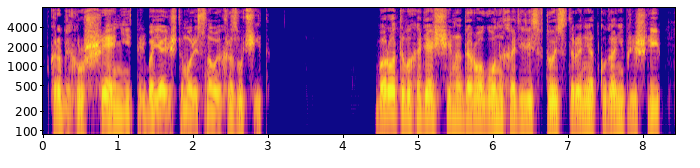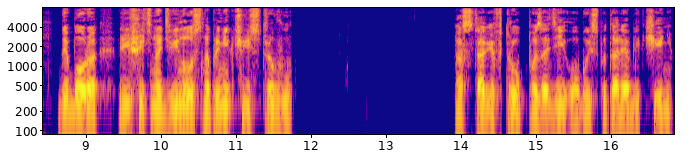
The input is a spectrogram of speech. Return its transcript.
в кораблекрушении, и теперь боялись, что море снова их разлучит. Ворота, выходящие на дорогу, находились в той стороне, откуда они пришли. Дебора решительно двинулась напрямик через траву. Оставив труп позади, оба испытали облегчение.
